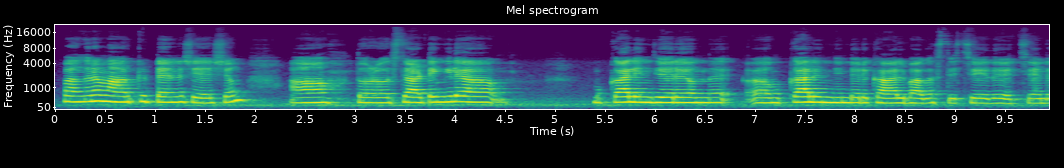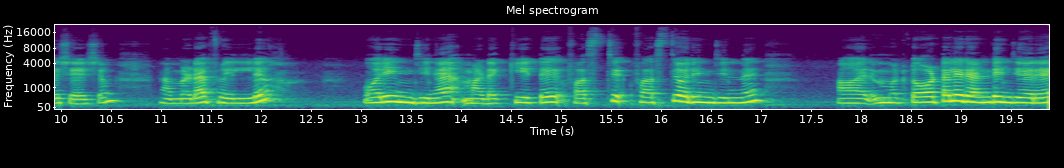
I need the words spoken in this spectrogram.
അപ്പം അങ്ങനെ മാർക്ക് ഇട്ടതിന് ശേഷം സ്റ്റാർട്ടിങ്ങിലെ ആ മുക്കാൽ ഇഞ്ച് വരെ ഒന്ന് മുക്കാൽ ഇഞ്ചിന്റെ ഒരു കാൽ ഭാഗം സ്റ്റിച്ച് ചെയ്ത് വെച്ചതിന്റെ ശേഷം നമ്മുടെ ഫ്രില്ല് ഒരു ഇഞ്ചിനെ മടക്കിയിട്ട് ഫസ്റ്റ് ഫസ്റ്റ് ഒരു ഇഞ്ചിൽ നിന്ന് ടോട്ടൽ രണ്ട് ഇഞ്ച് വരെ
